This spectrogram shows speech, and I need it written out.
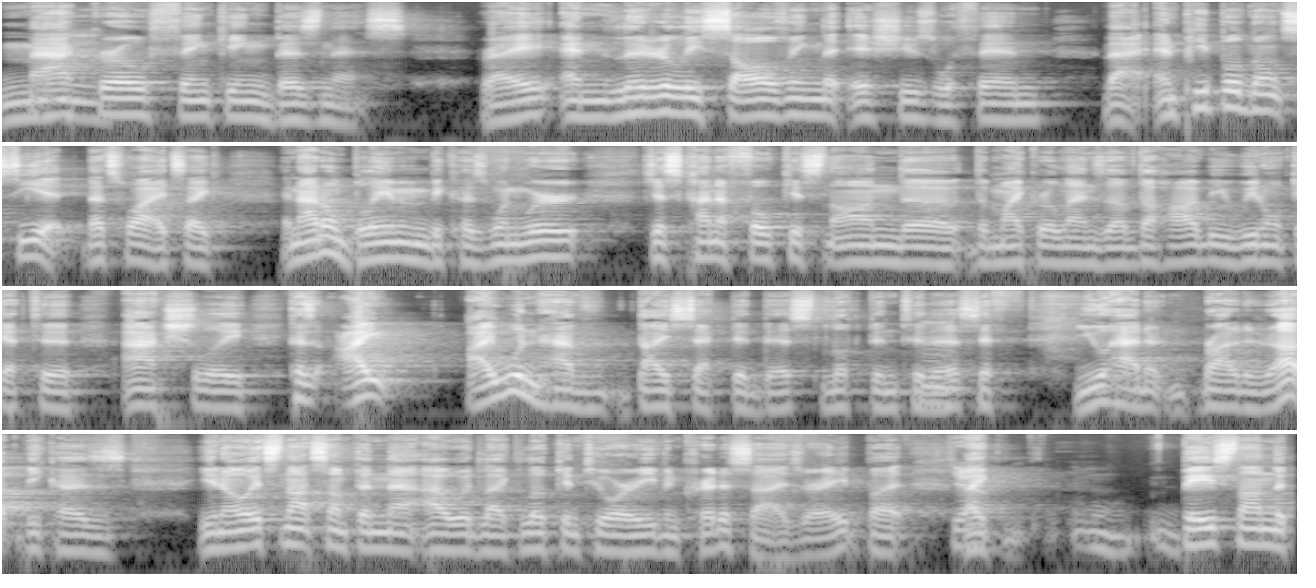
macro mm. thinking business, right? And literally solving the issues within that. And people don't see it. That's why it's like, and I don't blame him because when we're just kind of focused on the the micro lens of the hobby, we don't get to actually because I I wouldn't have dissected this, looked into mm. this if you hadn't brought it up because you know it's not something that I would like look into or even criticize, right? But Yeah. like based on the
